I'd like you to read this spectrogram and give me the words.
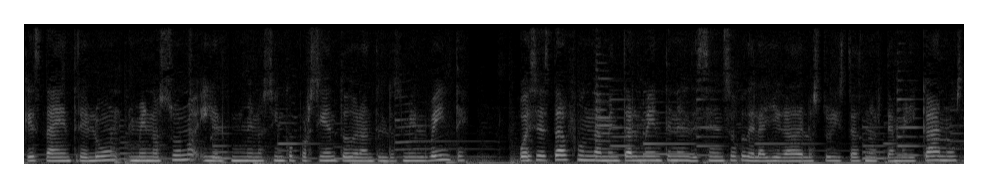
que está entre el menos 1 y el menos 5% durante el 2020, pues está fundamentalmente en el descenso de la llegada de los turistas norteamericanos,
